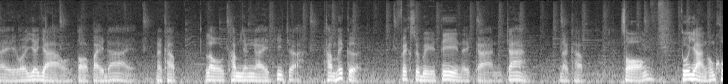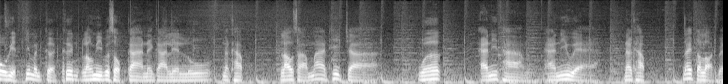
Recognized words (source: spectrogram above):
ในระยะยาวต่อไปได้นะครับ เราทำยังไงที่จะทำให้เกิด flexibility ในการจ้างนะครับสองตัวอย่างของโควิดที่มันเกิดขึ้น เรามีประสบการณ์ในการเรียนรู้นะครับ เราสามารถที่จะ work anytime anywhere นะครับได้ตลอดเว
